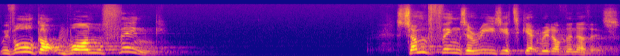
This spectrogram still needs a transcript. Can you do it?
We've all got one thing. Some things are easier to get rid of than others.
